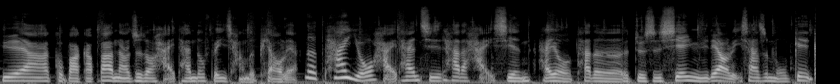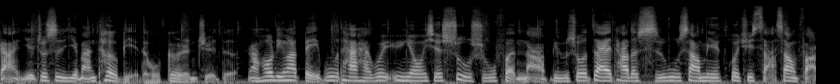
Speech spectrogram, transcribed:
约啊、哥巴嘎巴纳这种海滩都非常的漂亮。那它有海滩，其实它的海鲜还有它的就是鲜鱼料理，像是摩盖嘎，也就是也蛮特别的，我个人觉得。然后另外北部它还会运用一些树薯粉啊，比如说在它的食物上面会去撒上法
